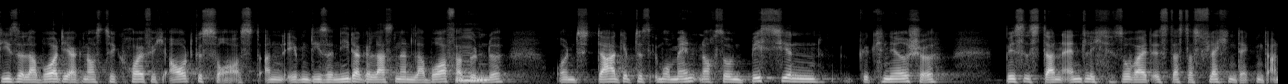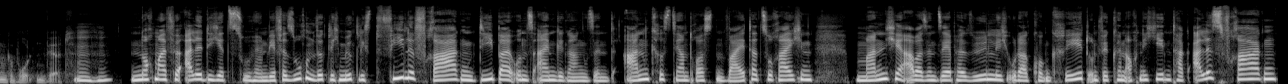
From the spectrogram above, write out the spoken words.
diese Labordiagnostik häufig outgesourced an eben diese niedergelassenen Laborverbünde. Mhm. Und da gibt es im Moment noch so ein bisschen Geknirsche, bis es dann endlich soweit ist, dass das flächendeckend angeboten wird. Mhm. Nochmal für alle, die jetzt zuhören. Wir versuchen wirklich möglichst viele Fragen, die bei uns eingegangen sind, an Christian Drosten weiterzureichen. Manche aber sind sehr persönlich oder konkret und wir können auch nicht jeden Tag alles fragen.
